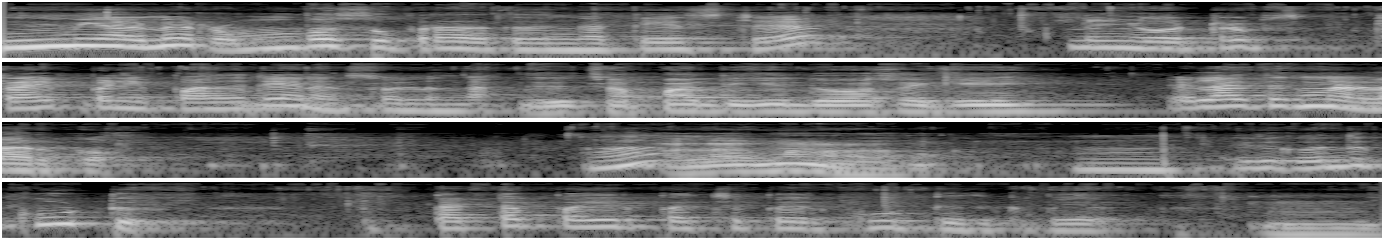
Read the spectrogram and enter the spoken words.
உண்மையாலுமே ரொம்ப சூப்பராக இருக்குதுங்க டேஸ்ட்டு நீங்கள் ஒரு ட்ரிப் ட்ரை பண்ணி பார்த்துட்டு எனக்கு சொல்லுங்கள் இது சப்பாத்திக்கு தோசைக்கு எல்லாத்துக்குமே நல்லாயிருக்கும். எல்லாருக்குமே நல்லாயிருக்கும்? ம். இதுக்கு வந்து கூட்டு. தட்டைப்பயிர் பச்சை பயிர் கூட்டு இதுக்கு பேர். ம்.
